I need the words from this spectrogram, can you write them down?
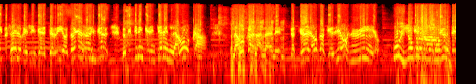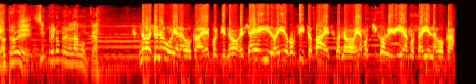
y tú sabes lo que es limpiar este río. Todavía no lo limpiaron. Lo que tienen que limpiar es la boca. La boca, la, la, la, la ciudad de la boca, que Dios mío. Uy, nombran a la boca otra vez. Siempre nombran a la boca. No, yo no voy a la boca, ¿eh? Porque no, ya he ido, he ido con Fito Páez. Cuando éramos chicos vivíamos ahí en la boca.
